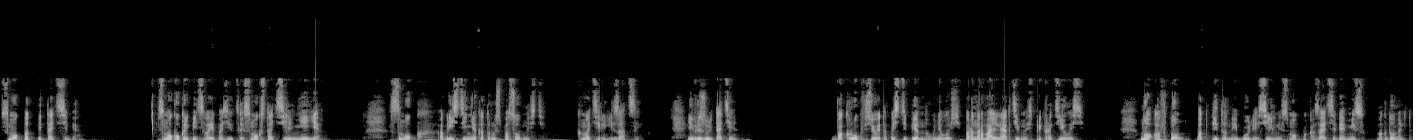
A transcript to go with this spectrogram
смог подпитать себя, смог укрепить свои позиции, смог стать сильнее, смог обрести некоторую способность к материализации, и в результате вокруг все это постепенно унялось, паранормальная активность прекратилась, но Автон, подпитанный и более сильный, смог показать себя мисс Макдональд.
